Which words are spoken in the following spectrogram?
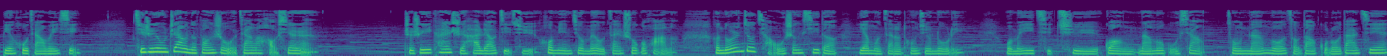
便互加微信。其实用这样的方式，我加了好些人。只是一开始还聊几句，后面就没有再说过话了。很多人就悄无声息地淹没在了通讯录里。我们一起去逛南锣鼓巷，从南锣走到鼓楼大街，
